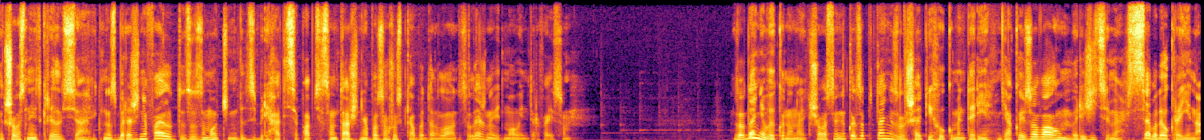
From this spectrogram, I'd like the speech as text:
Якщо у вас не відкрилося вікно збереження файлу, то за замовченням буде зберігатися папці завантаження або загрузки, або download, залежно від мови інтерфейсу. Завдання виконано. Якщо у вас виникли запитання, залишайте їх у коментарі. Дякую за увагу. Бережіть себе. Все буде Україна!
